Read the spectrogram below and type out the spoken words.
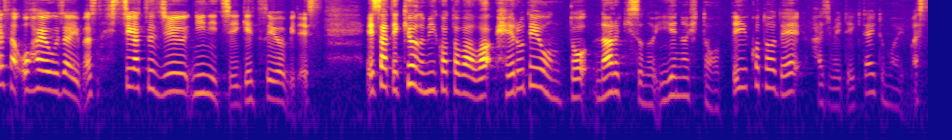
皆さんおはようございます。7月12日月曜日です。えさて今日の御言葉はヘロデオンとナルキソの家の人ということで始めていきたいと思います。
